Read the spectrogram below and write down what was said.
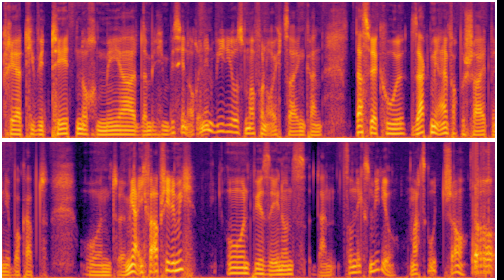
Kreativität noch mehr, damit ich ein bisschen auch in den Videos mal von euch zeigen kann. Das wäre cool. Sagt mir einfach Bescheid, wenn ihr Bock habt. Und ähm, ja, ich verabschiede mich und wir sehen uns dann zum nächsten Video. Macht's gut. Ciao. Ciao.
